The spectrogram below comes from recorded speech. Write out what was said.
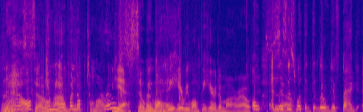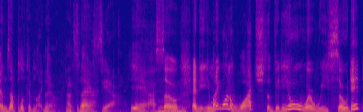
now Mm-hmm. so, can we um, open up tomorrow? Yes, so we won't be here. We won't be here tomorrow. Oh, and this is what the little gift bag ends up looking like. Yeah, that's There. nice. Yeah. Yeah, so Mm-hmm. and you might want to watch the video where we sewed it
